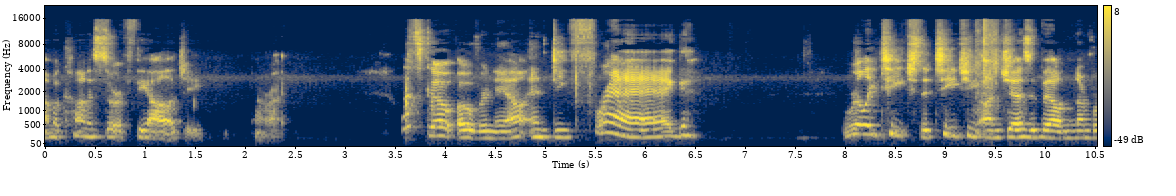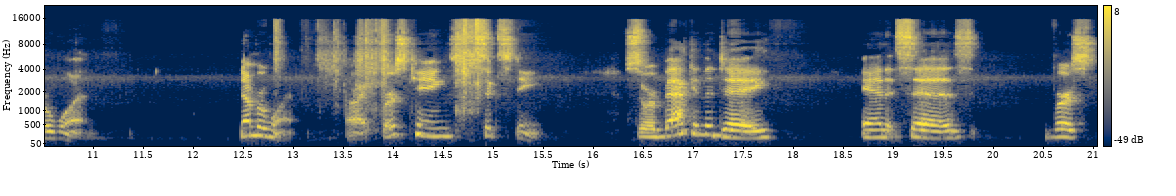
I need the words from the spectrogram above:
I'm a connoisseur of theology. All right. Let's go over now and defrag, really teach the teaching on Jezebel number one. Number one. All right, First Kings 16. So we're back in the day, and it says, verse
